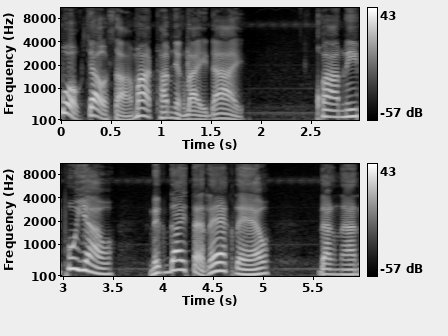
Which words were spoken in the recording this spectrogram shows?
พวกเจ้าสามารถทำอย่างไรได้ ความนี้ผู้เยาว์นึกได้แต่แรกแล้ว ดังนั้น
